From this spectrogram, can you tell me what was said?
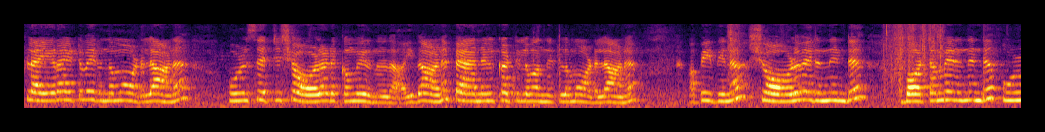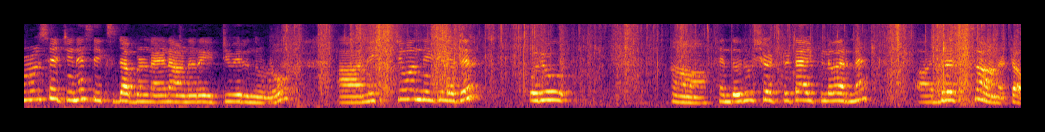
ഫ്ലയർ ആയിട്ട് വരുന്ന മോഡലാണ് ഫുൾ സെറ്റ് ഷോൾ അടക്കം വരുന്നത് ഇതാണ് പാനൽ കട്ടിൽ വന്നിട്ടുള്ള മോഡലാണ് അപ്പോൾ ഇതിന് ഷോൾ വരുന്നുണ്ട് ബോട്ടം വരുന്നുണ്ട് ഫുൾ സെറ്റിന് സിക്സ് ഡബിൾ നയൻ ആണ് റേറ്റ് വരുന്നുള്ളൂ. നെക്സ്റ്റ് വന്നിട്ടുള്ളത് ഒരു എന്തോ ഒരു ഷർട്ട് ടൈപ്പിൽ വരുന്ന ഡ്രസ്സാണ് കേട്ടോ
